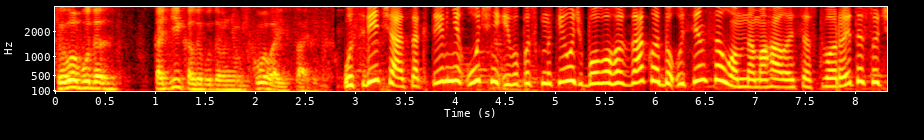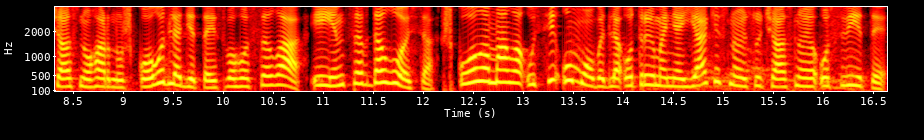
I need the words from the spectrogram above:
село буде тоді, коли буде в ньому школа і садик. У свій час активні учні і випускники учбового закладу усім селом намагалися створити сучасну гарну школу для дітей свого села, і їм це вдалося. Школа мала усі умови для отримання якісної сучасної освіти.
